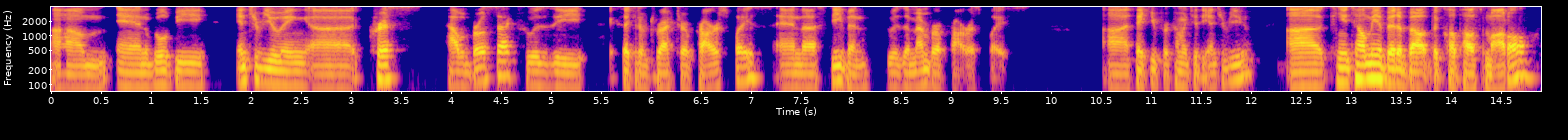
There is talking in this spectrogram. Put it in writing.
Um, and we'll be interviewing uh, Chris Havelbrosek, who is the executive director of Progress Place, and uh, Stephen, who is a member of Progress Place. Uh, thank you for coming to the interview. Uh, can you tell me a bit about the Clubhouse model,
